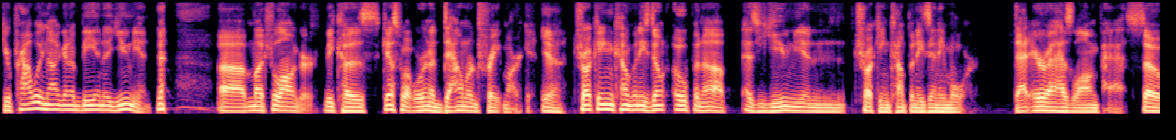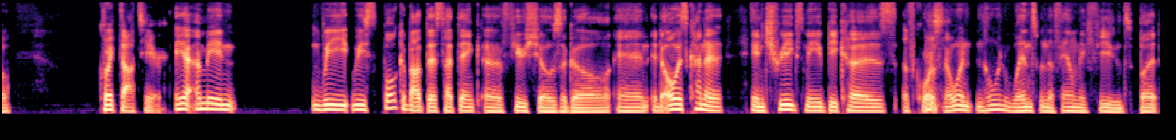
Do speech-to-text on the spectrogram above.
you're probably not going to be in a union uh, much longer because guess what we're in a downward freight market Yeah. trucking companies don't open up as union trucking companies anymore. That era has long passed. So, quick thoughts here. Yeah, I mean, we we spoke about this I think a few shows ago, and it always kind of intrigues me because, of course, no one no one wins when the family feuds, but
